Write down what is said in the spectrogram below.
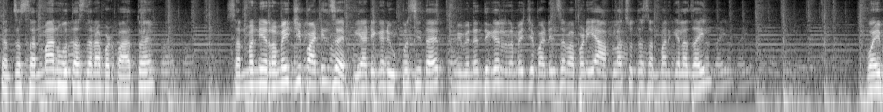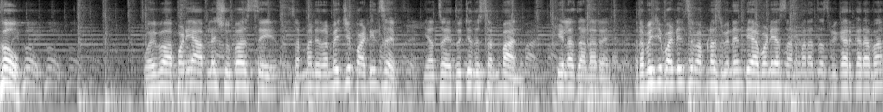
त्यांचा सन्मान होत असताना आपण पाहतोय. सन्माननीय रमेशजी पाटील साहेब या ठिकाणी उपस्थित आहेत. मी विनंती करेल रमेशजी पाटील साहेब आपण या आपला सुद्धा सन्मान केला जाईल. वैभव वैभव आपण या आपल्या शुभ असते सन्मान्य रमेशजी पाटील साहेब यांचा यथोचित सन्मान केला जाणार आहे. रमेशजी पाटील साहेब आपणास विनंती आपण या सन्मानाचा स्वीकार करावा.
